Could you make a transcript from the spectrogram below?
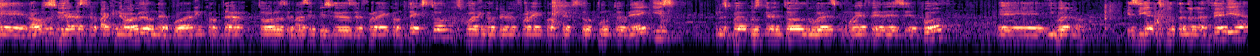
eh, lo vamos a subir a nuestra página web donde podrán encontrar todos los demás episodios de Fuera de Contexto. Los pueden encontrar en fuera de contexto.mx y los pueden buscar en todos lugares como FDS Pod. Eh, y bueno, que sigan disfrutando la feria.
